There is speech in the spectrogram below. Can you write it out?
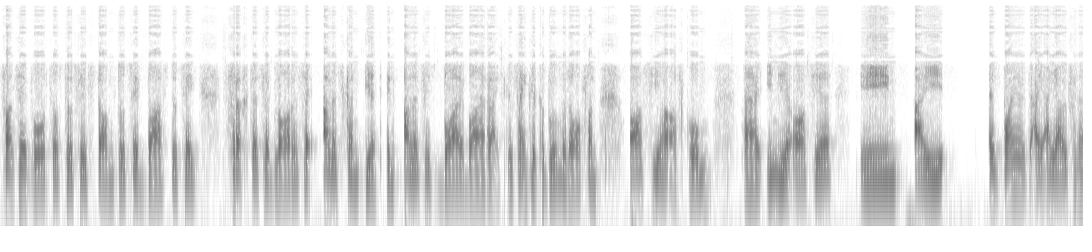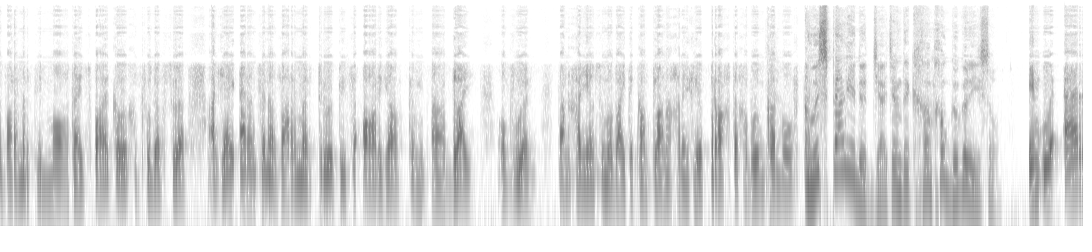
van sy wortels tot sy stam tot sy bas tot sy vrugte, sy blare, sy alles kan eet en alles is baie baie ryk. Dis eintlik 'n boom wat daar van Asië afkom, uh Indië, Asië en hy is baie hy, hy hou van 'n warmer klimaat. Hy's baie koue gevoelig. So as jy ergens in 'n warmer tropiese area kan uh, bly of woon, dan gaan jy hom sommer buite kan plan en gaan hy vir jou pragtige boom kan word. Hoe spel jy dit, JJ? Want ek gaan gou Google hierso. M O R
